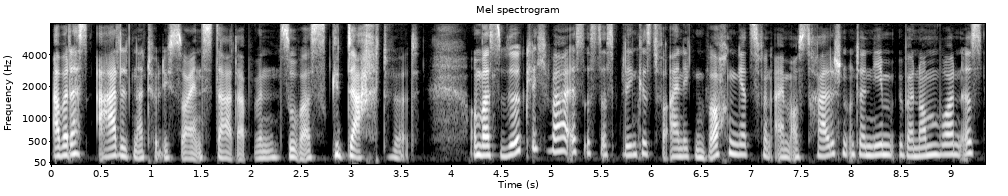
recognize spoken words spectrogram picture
Aber das adelt natürlich so ein Startup, wenn sowas gedacht wird. Und was wirklich wahr ist, ist, dass Blinkist vor einigen Wochen jetzt von einem australischen Unternehmen übernommen worden ist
